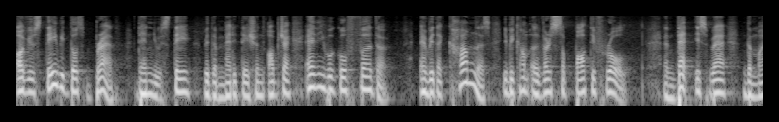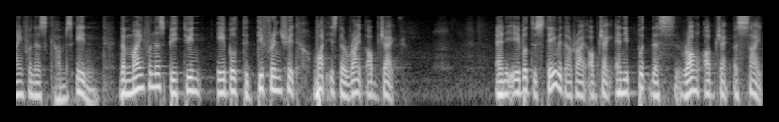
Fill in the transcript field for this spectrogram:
or if you stay with those breaths, then you stay with the meditation object and it will go further. And with the calmness, it becomes a very supportive role. And that is where the mindfulness comes in. The mindfulness between able to differentiate what is the right object. And he able to stay with the right object and he put the wrong object aside.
